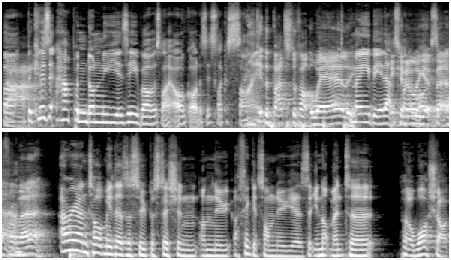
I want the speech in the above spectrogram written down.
But Nah. because it happened on New Year's Eve, I was like, oh god, is this like a sign? Get the bad stuff out the way early. Maybe that's it can what it only was, get better yeah. from there. Ariane told me there's a superstition on New. I think it's on New Year's that you're not meant to put a wash on,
